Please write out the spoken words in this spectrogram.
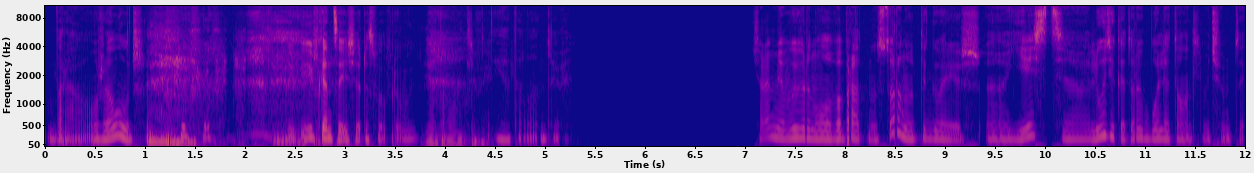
Браво, уже лучше. И и в конце еще раз попробуй. Я талантливый. Я талантливый. Вчера меня вывернуло в обратную сторону. Ты говоришь, э, есть э, люди, которые более талантливы, чем ты.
